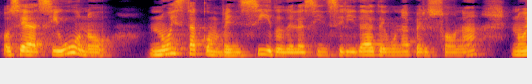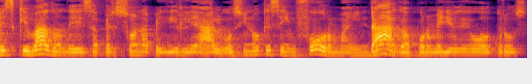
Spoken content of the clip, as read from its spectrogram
O sea, si uno no está convencido de la sinceridad de una persona, no es que va donde esa persona a pedirle algo, sino que se informa, indaga por medio de otros,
